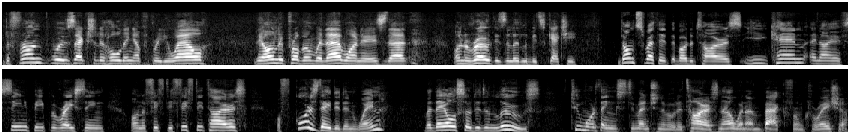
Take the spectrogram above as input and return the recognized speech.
The front was actually holding up pretty well. The only problem with that one is that on the road it's a little bit sketchy. Don't sweat it about the tires. You can, and I have seen people racing on the 50-50 tires. Of course they didn't win, but they also didn't lose. Two more things to mention about the tires now when I'm back from Croatia.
